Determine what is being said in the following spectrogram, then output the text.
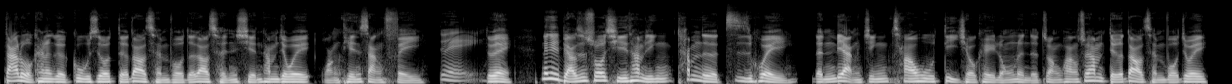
大家如果看那个故事，说得道成佛、得道成仙，他们就会往天上飞，对对不对？那个表示说，其实他们已经他们的智慧能量已经超乎地球可以容忍的状况，所以他们得道成佛就会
